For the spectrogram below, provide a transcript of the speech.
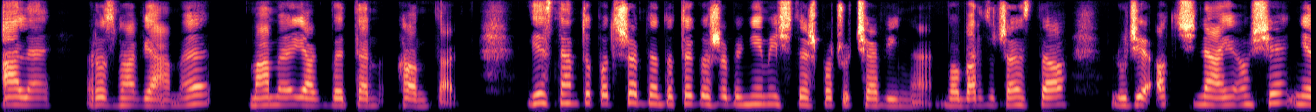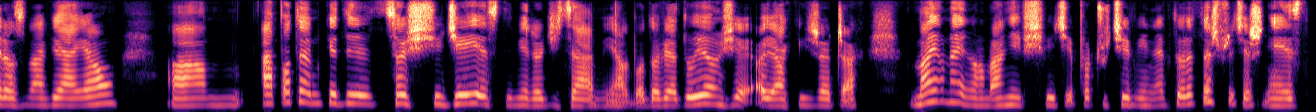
ale rozmawiamy, mamy jakby ten kontakt. Jest nam to potrzebne do tego, żeby nie mieć też poczucia winy, bo bardzo często ludzie odcinają się, nie rozmawiają, um, a potem, kiedy coś się dzieje z tymi rodzicami albo dowiadują się o jakichś rzeczach, mają najnormalniej w świecie poczucie winy, które też przecież nie jest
